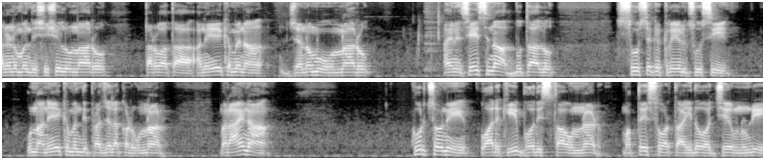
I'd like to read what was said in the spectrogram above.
పన్నెండు మంది శిష్యులు ఉన్నారు తర్వాత అనేకమైన జనము ఉన్నారు. ఆయన చేసిన అద్భుతాలు సూచక క్రియలు చూసి ఉన్న అనేక మంది ప్రజలు అక్కడ ఉన్నారు. మరి ఆయన కూర్చొని వారికి బోధిస్తూ ఉన్నాడు. మత్తైస్వార్త ఐదో అధ్యాయం నుండి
